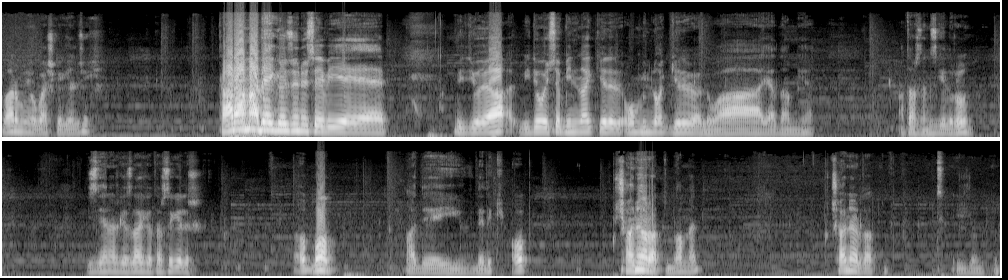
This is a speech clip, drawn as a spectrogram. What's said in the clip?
Var mı yok başka gelecek? Tarama be gözünü seveyim. Videoya video ise 1000 like gelir 10 bin like gelir herhalde. Vay adam ya. Atarsanız gelir oğlum. İzleyen herkes like atarsa gelir. Hop bom. Hadi dedik. Hop. Bıçağı nerede attım lan ben? Bıçağı nerede attım? İyice unuttum.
